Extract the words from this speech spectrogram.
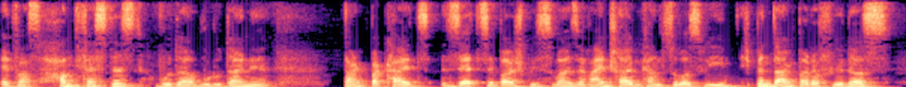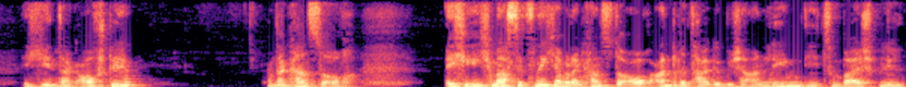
etwas Handfestes, wo, da, wo du deine Dankbarkeitssätze beispielsweise reinschreiben kannst, sowas wie, ich bin dankbar dafür, dass ich jeden Tag aufstehe. Und dann kannst du auch, ich, ich mache es jetzt nicht, aber dann kannst du auch andere Tagebücher anlegen, die zum Beispiel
